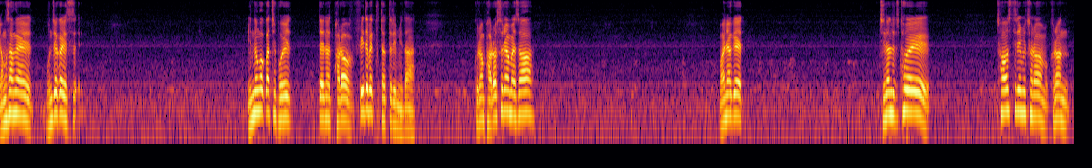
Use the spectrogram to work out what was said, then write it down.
영상에 문제가 있, 있는 것 같이 보일 때는 바로 피드백 부탁드립니다. 그럼 바로 수렴해서 만약에 지난주 토요일 처음 스트리밍처럼 그런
